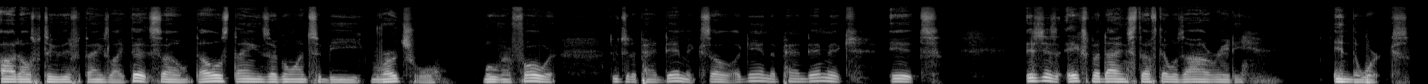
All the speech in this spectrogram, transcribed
all those particular different things like that. So those things are going to be virtual moving forward due to the pandemic. So again, the pandemic it it's just expediting stuff that was already in the works.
